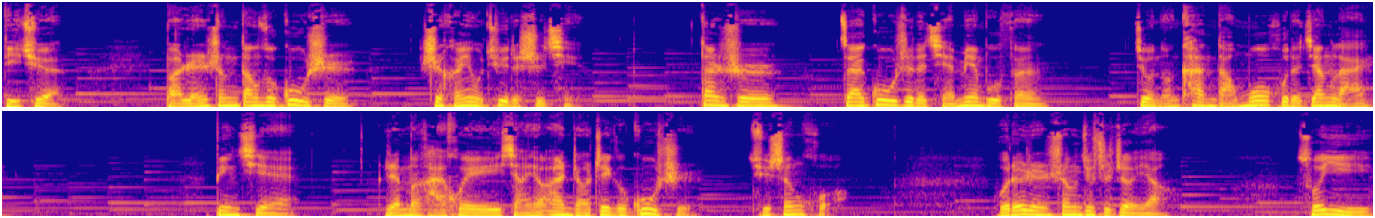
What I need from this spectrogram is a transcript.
的确，把人生当作故事是很有趣的事情，但是在故事的前面部分就能看到模糊的将来，并且人们还会想要按照这个故事去生活。我的人生就是这样，所以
